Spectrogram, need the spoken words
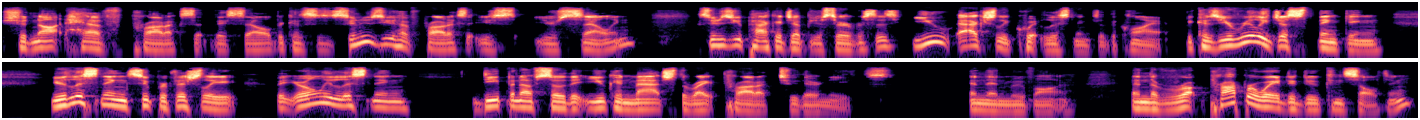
should not have products that they sell because as soon as you have products that you you're selling as soon as you package up your services you actually quit listening to the client because you're really just thinking you're listening superficially, but you're only listening deep enough so that you can match the right product to their needs and then move on. And the r- proper way to do consulting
